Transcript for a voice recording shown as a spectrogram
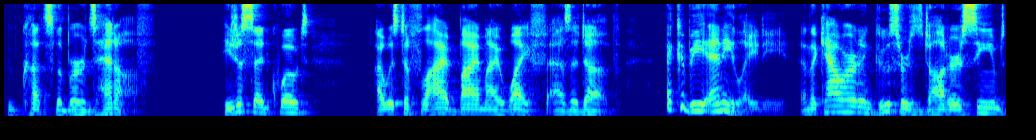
who cuts the bird's head off? He just said, quote, I was to fly by my wife as a dove. It could be any lady, and the cowherd and gooseherd's daughters seemed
